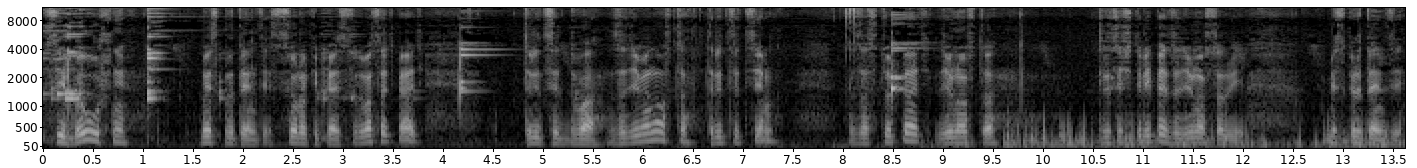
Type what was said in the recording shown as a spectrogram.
Всі беушні, без претензій. 45, 125, 32 за 90, 37 за 105, 90, 34,5 за 92. Без претензій.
